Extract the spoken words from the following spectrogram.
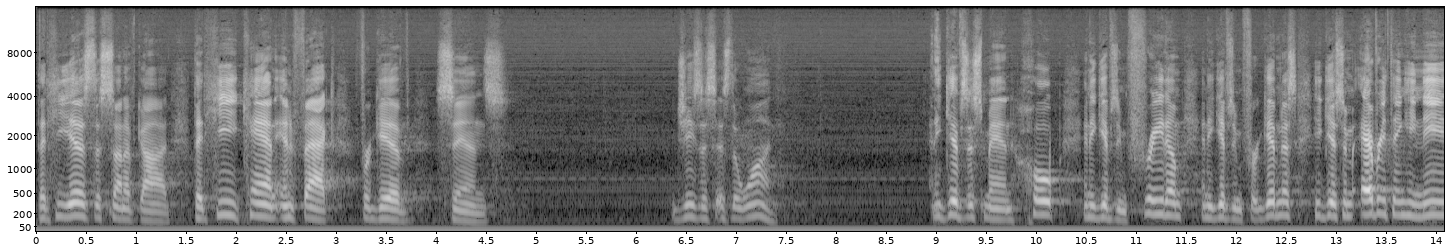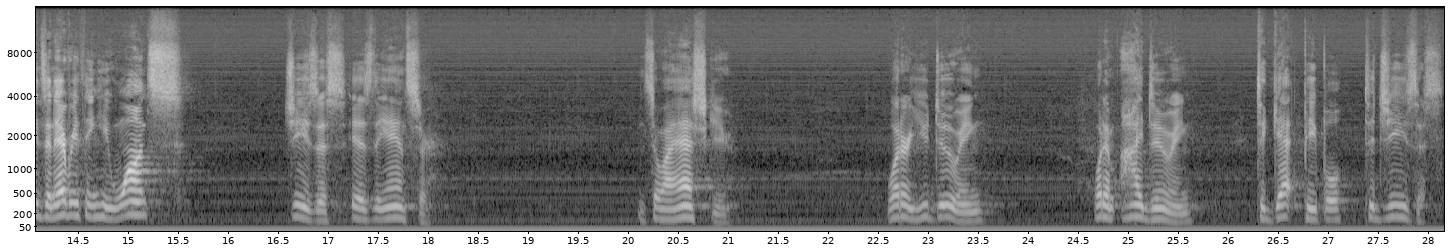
that he is the Son of God, that he can, in fact, forgive sins. Jesus is the one. And he gives this man hope, and he gives him freedom, and he gives him forgiveness. He gives him everything he needs and everything he wants. Jesus is the answer. And so I ask you, what are you doing? What am I doing to get people to Jesus?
